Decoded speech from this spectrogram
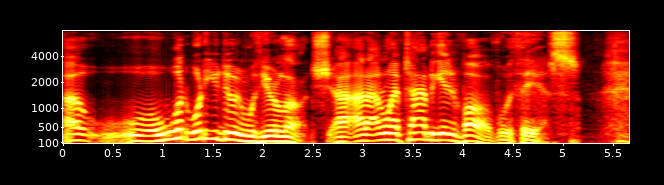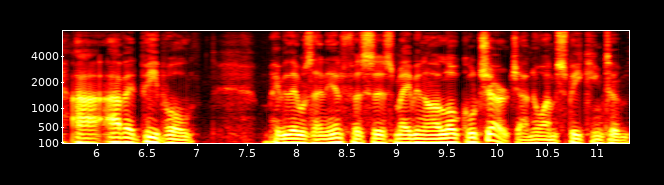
Uh, what what are you doing with your lunch? I, I don't have time to get involved with this. Uh, I've had people. Maybe there was an emphasis, maybe in a local church. I know I'm speaking to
